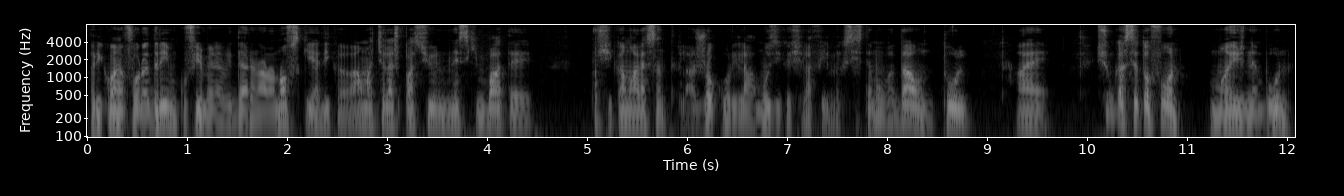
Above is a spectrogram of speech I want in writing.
Requiem for a Dream, cu filmele lui Darren Aronofsky, adică am aceleași pasiuni neschimbate, și cam alea sunt, la jocuri, la muzică și la filme. System of a Down, Tool, aia e. Și un casetofon. Mă, ești nebun?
